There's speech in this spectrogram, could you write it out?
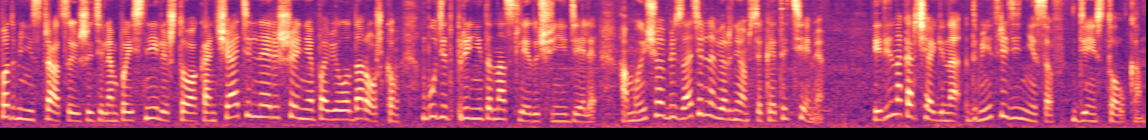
В администрации жителям пояснили, что окончательное решение по велодорожкам будет принято на следующей неделе. А мы еще обязательно вернемся к этой теме. Ирина Корчагина, Дмитрий Денисов. День с толком.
